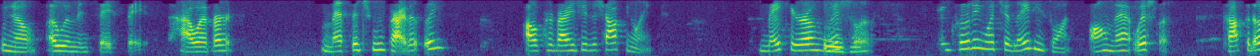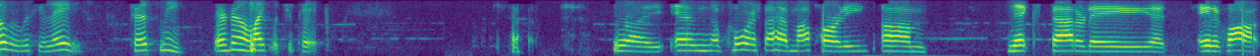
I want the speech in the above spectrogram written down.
you know a women's safe space. However, message me privately. I'll provide you the shopping link. Make your own wish mm-hmm. list, including what your ladies want on that wish list. Talk it over with your ladies. Trust me, they're gonna like what you pick. Right. And of course I have my party um next Saturday at eight o'clock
